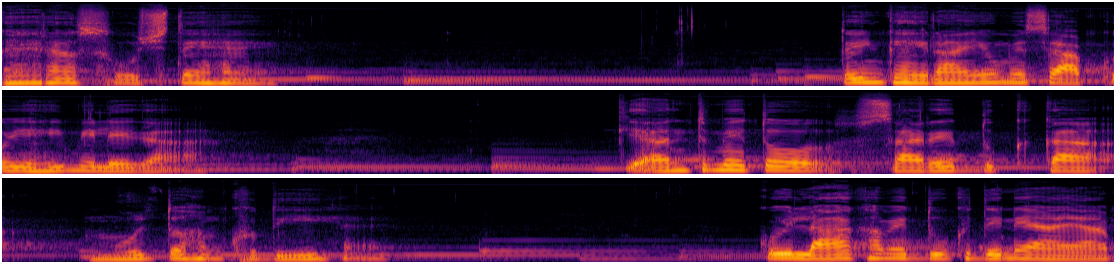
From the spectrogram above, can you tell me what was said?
गहरा सोचते हैं। तो इन गहराइयों में से आपको यही मिलेगा। कि अंत में तो सारे दुख का मूल तो हम खुद ही है। कोई लाख हमें दुख देने आया,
